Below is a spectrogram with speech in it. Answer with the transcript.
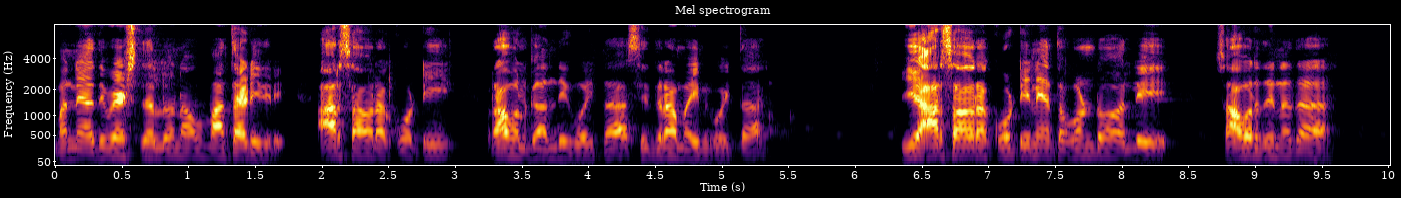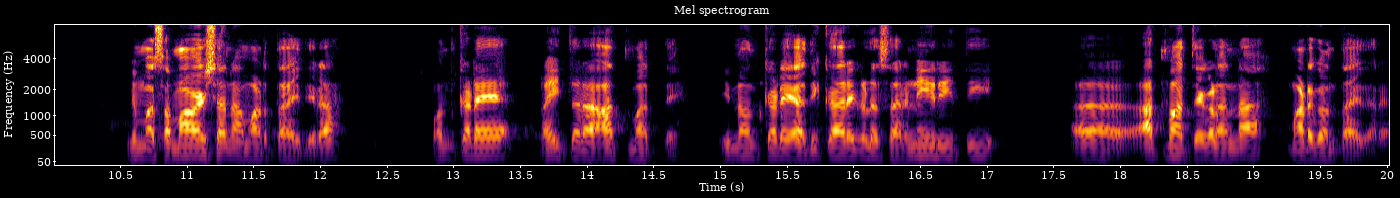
ಮೊನ್ನೆ ಅಧಿವೇಶನದಲ್ಲೂ ನಾವು ಮಾತಾಡಿದಿರಿ. ಆರು ಸಾವಿರ ಕೋಟಿ ರಾಹುಲ್ ಗಾಂಧಿಗೆ ಹೋಯ್ತಾ, ಸಿದ್ದರಾಮಯ್ಯನಿಗೆ ಹೋಯ್ತಾ ಈ ಆರು ಸಾವಿರ ಕೋಟಿನೇ ತಗೊಂಡು ಅಲ್ಲಿ ಸಾವಿರ ದಿನದ ನಿಮ್ಮ ಸಮಾವೇಶನ ಮಾಡ್ತಾ ಇದ್ದೀರಾ? ಒಂದು ಕಡೆ ರೈತರ ಆತ್ಮಹತ್ಯೆ, ಇನ್ನೊಂದು ಕಡೆ ಅಧಿಕಾರಿಗಳು ಸರಣಿ ರೀತಿ ಆತ್ಮಹತ್ಯೆಗಳನ್ನು ಮಾಡ್ಕೊತಾ ಇದ್ದಾರೆ.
